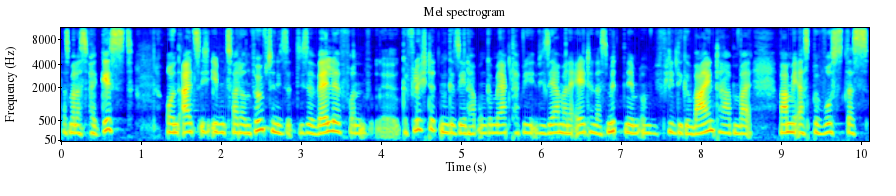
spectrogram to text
dass man das vergisst. Und als ich eben 2015 diese, diese Welle von äh, Geflüchteten gesehen habe und gemerkt habe, wie, wie sehr meine Eltern das mitnehmen und wie viel die geweint haben, weil, war mir erst bewusst, dass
